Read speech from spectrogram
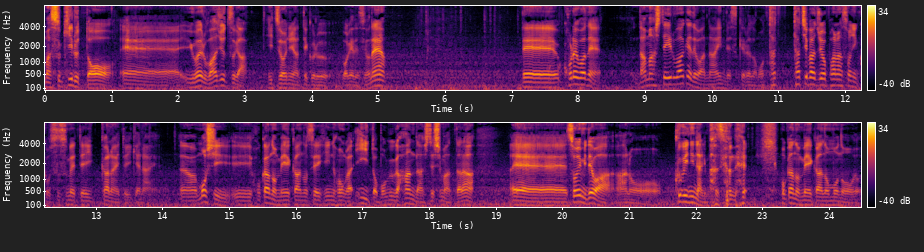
まあ、スキルと、えー、いわゆる話術が必要になってくるわけですよね。で、これはね、騙しているわけではないんですけれども、立場上パナソニックを進めていかないといけない。もし、他のメーカーの製品の方がいいと僕が判断してしまったら、えー、そういう意味では、あの、クビになりますよね。他のメーカーのものを、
